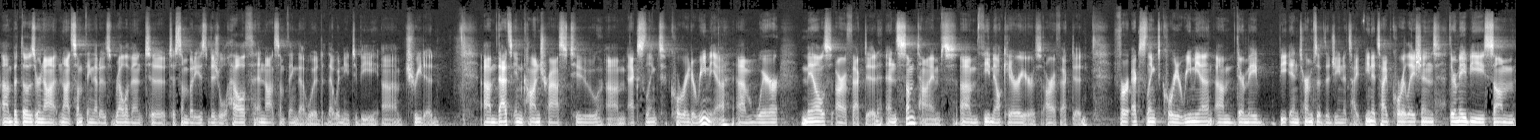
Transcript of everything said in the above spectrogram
Um, but those are not, not something that is relevant to, to somebody's visual health and not something that would, that would need to be uh, treated. Um, that's in contrast to um, X-linked choroideremia, um, where males are affected and sometimes um, female carriers are affected. For X-linked choroideremia, um, there may be, in terms of the genotype phenotype correlations, there may be some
